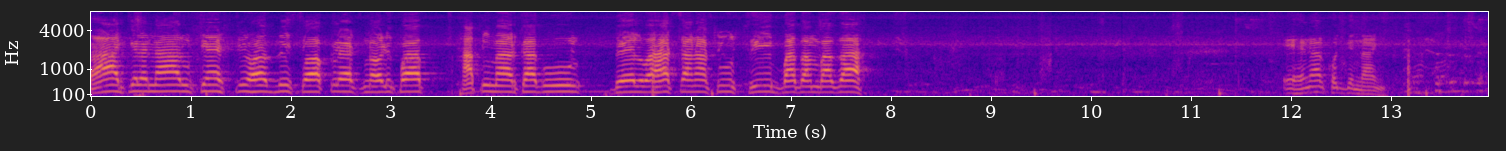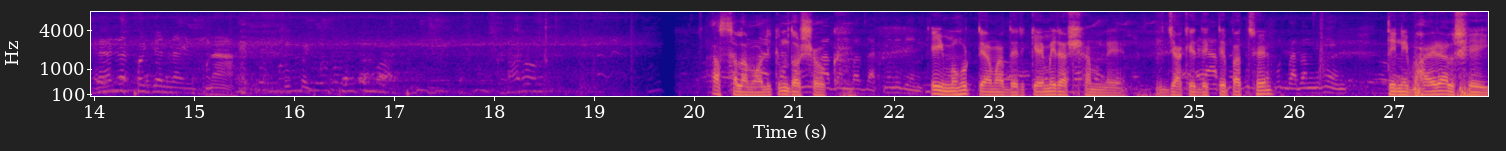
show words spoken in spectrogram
নাড়ু টেস্টি হবি চকলেট ললিপপ হাপি মার্কা গুল বেলবাহার চানাচুর সিপ বাদাম বাজা। এখানে আর খোঁজে নাই। না। আসসালামু আলাইকুম দর্শক। এই মুহূর্তে আমাদের ক্যামেরার সামনে যাকে দেখতে পাচ্ছেন তিনি ভাইরাল সেই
